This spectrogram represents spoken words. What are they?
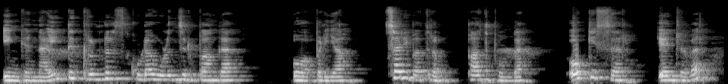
இங்க நைட்டு கிரிமினல்ஸ் கூட ஒளிஞ்சிருப்பாங்க. ஓ அப்படியா? சரி பத்திரம். பார்த்து போங்க. Okay sir. என்றவர்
